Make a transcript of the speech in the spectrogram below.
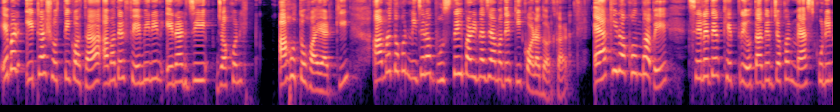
এবার এটা সত্যি কথা, আমাদের ফেমিনিন এনার্জি যখন আহত হয় আর কি। আমরা তখন নিজেরা বুঝতেই পারি না যে আমাদের কি করা দরকার। একই রকমভাবে ছেলেদের ক্ষেত্রেও তাদের যখন ম্যাসকুলিন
